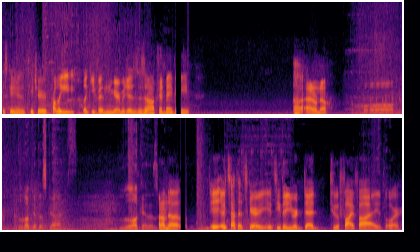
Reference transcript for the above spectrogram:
just getting you the teacher. Probably like even mirror images is an option, maybe. Uh, I don't know. Oh, look at this guy. Look at this. I don't know. It, it's not that scary. It's either you're dead to a five-five, or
